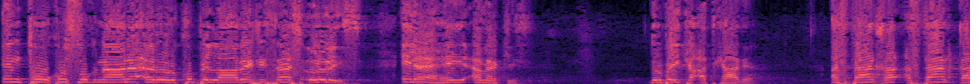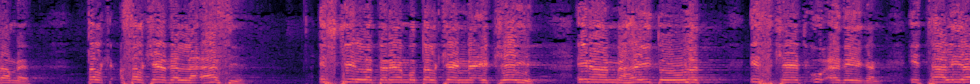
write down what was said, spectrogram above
intuu ku sugnaana aroor ku bilaabay risaas ololays ilaahay amarkiis. Durbay ka adkaadeen. Astaan qarameed. Salkeeda la aasiya iftiin la dareemo dalkeenna ekeeye. Inaan nahay dowlad. Iskeed u adeegan. Itaaliya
